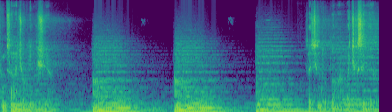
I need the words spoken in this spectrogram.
Parfüm sana çok yakışıyor. Saçını toplama, açık seviyorum.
